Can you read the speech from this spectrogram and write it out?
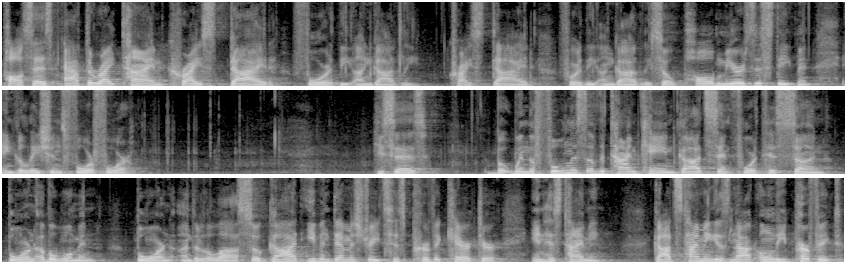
Paul says, at the right time, Christ died for the ungodly. Christ died for the ungodly. So, Paul mirrors this statement in Galatians 4 4. He says, but when the fullness of the time came, God sent forth his son, born of a woman, born under the law. So God even demonstrates his perfect character in his timing. God's timing is not only perfect,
